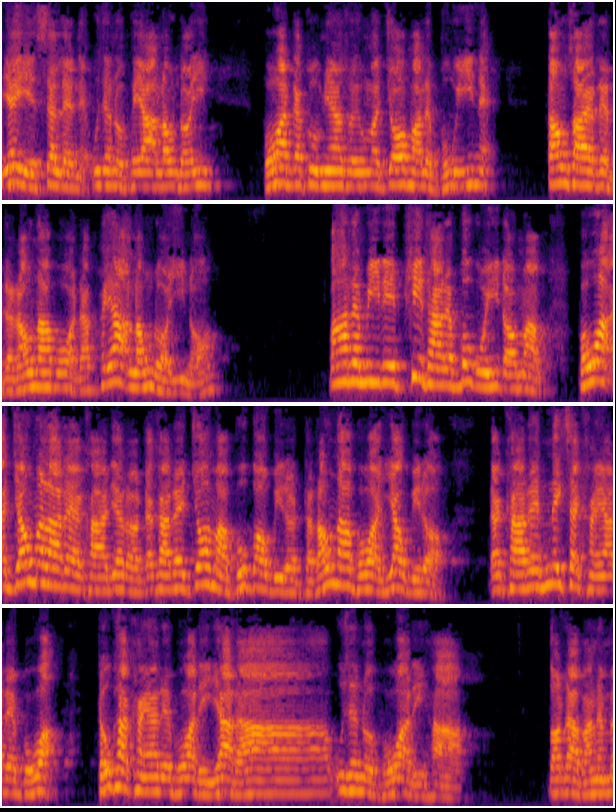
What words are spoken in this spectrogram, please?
မျက်ရည်ဆက်လက်နဲ့ဦးဇင်းတို့ဖရာအလောင်းတော်ကြီး ဘဝတစ်ခုများဆိုရင်မကြောမှလဲဘူကြီးနဲ့တောင်းစားရတဲ့တရောင်းသားဘဝဒါဖရာအလောင်းတော်ကြီးနော်ပါရမီတွေဖြည့်ထားတဲ့ပုံကိုကြီးတော်မှဘဝအကြောင်းမလာတဲ့အခါကျတော့တခါတည်းကြောမှာဘူးပေါက်ပြီးတော့တရောင်းသားဘဝရောက်ပြီးတော့တခါတည်းနှိပ်ဆက်ခံရတဲ့ဘဝဒုက္ခခံရတဲ့ဘဝတွေရတာဥစဉ်တို့ဘဝတွေဟာသောတာပန်လည်းမ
